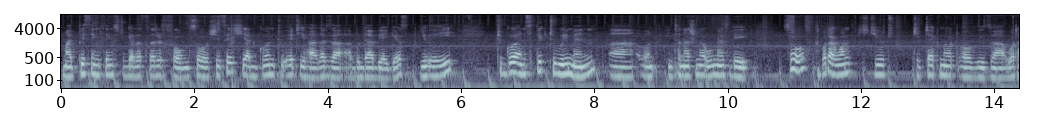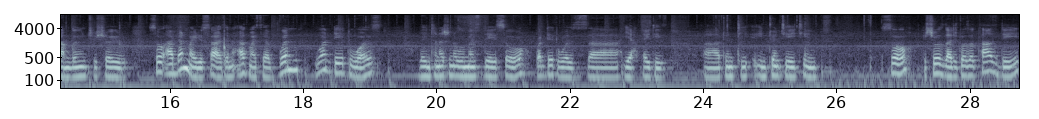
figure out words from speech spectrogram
my piecing things together started from. So she said she had gone to Etihad, that is uh, Abu Dhabi, I guess, UAE, to go and speak to women uh, on International Women's Day. So what I want you to, to take note of is uh, what I'm going to show you. So I've done my research and asked myself when what date was the International Women's Day. So what date was uh, yeah it is uh, 20 in 2018. So it shows that it was a Thursday,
